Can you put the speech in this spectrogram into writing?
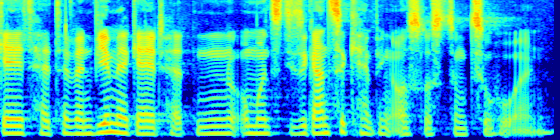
Geld hätte, wenn wir mehr Geld hätten, um uns diese ganze Campingausrüstung zu holen.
